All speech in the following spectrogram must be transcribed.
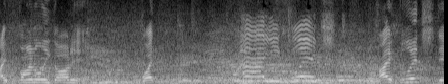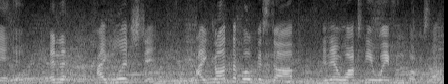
I finally got it. What? Ah, you glitched. I glitched it. And then I glitched it. I got the Pokestop, and then it walks me away from the Pokestop.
